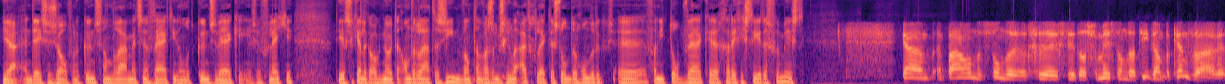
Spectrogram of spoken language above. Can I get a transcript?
Ja, en deze zoon van een kunsthandelaar met zijn 1500 kunstwerken in zijn fletje... die heeft ze kennelijk ook nooit aan anderen laten zien... want dan was het misschien wel uitgelekt. Er stonden honderden uh, van die topwerken geregistreerd als vermist. Ja, een paar honderd stonden geregistreerd als vermist omdat die dan bekend waren.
